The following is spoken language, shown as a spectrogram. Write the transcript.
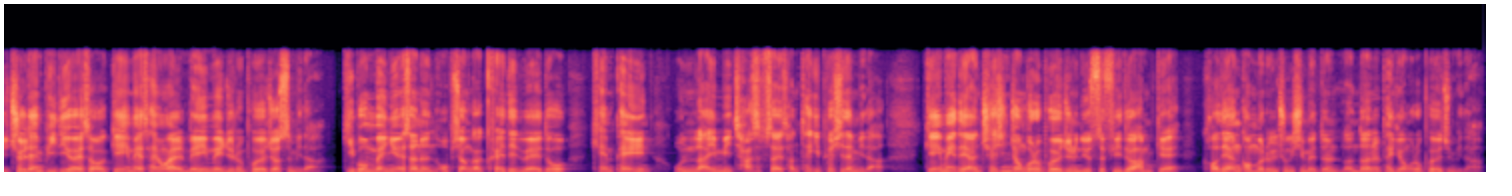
유출된 비디오에서 게임에 사용할 메인 메뉴를 보여주었습니다. 기본 메뉴에서는 옵션과 크레딧 외에도 캠페인, 온라인 및 자습서의 선택이 표시됩니다. 게임에 대한 최신 정보를 보여주는 뉴스 피드와 함께 거대한 건물을 중심에 둔 런던을 배경으로 보여줍니다.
